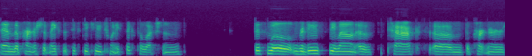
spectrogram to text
and the partnership makes a 6226 election, this will reduce the amount of tax um, the partners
